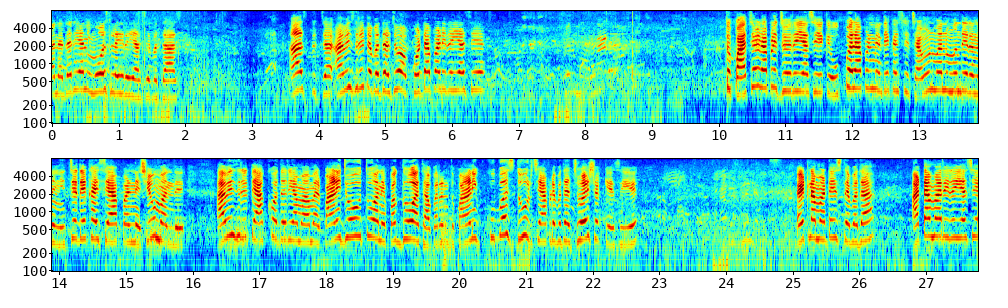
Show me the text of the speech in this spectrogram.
અને દરિયાની મોજ લઈ રહ્યા છે બધા આ આવી જ રીતે બધા જો ફોટા પાડી રહ્યા છે. તો પાછળ આપણે જોઈ રહ્યા છીએ કે ઉપર આપણને દેખાય છે ચામુંડમાનું મંદિર અને નીચે દેખાય છે આપણને શિવ મંદિર. આવી જ રીતે આખો દરિયામાં અમારે પાણી જોવું હતું અને પગ ધોવા હતા, પરંતુ પાણી ખૂબ જ દૂર છે, આપણે બધા જોઈ શકીએ છીએ. એટલા માટે જ તે બધા આટા મારી રહ્યા છે,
